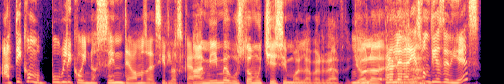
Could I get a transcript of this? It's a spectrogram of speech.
A ti como público inocente, vamos a decirlo, Oscar. A mí me gustó muchísimo, la verdad. Yo Ujú. la- ¿Pero le darías un 10 de 10?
